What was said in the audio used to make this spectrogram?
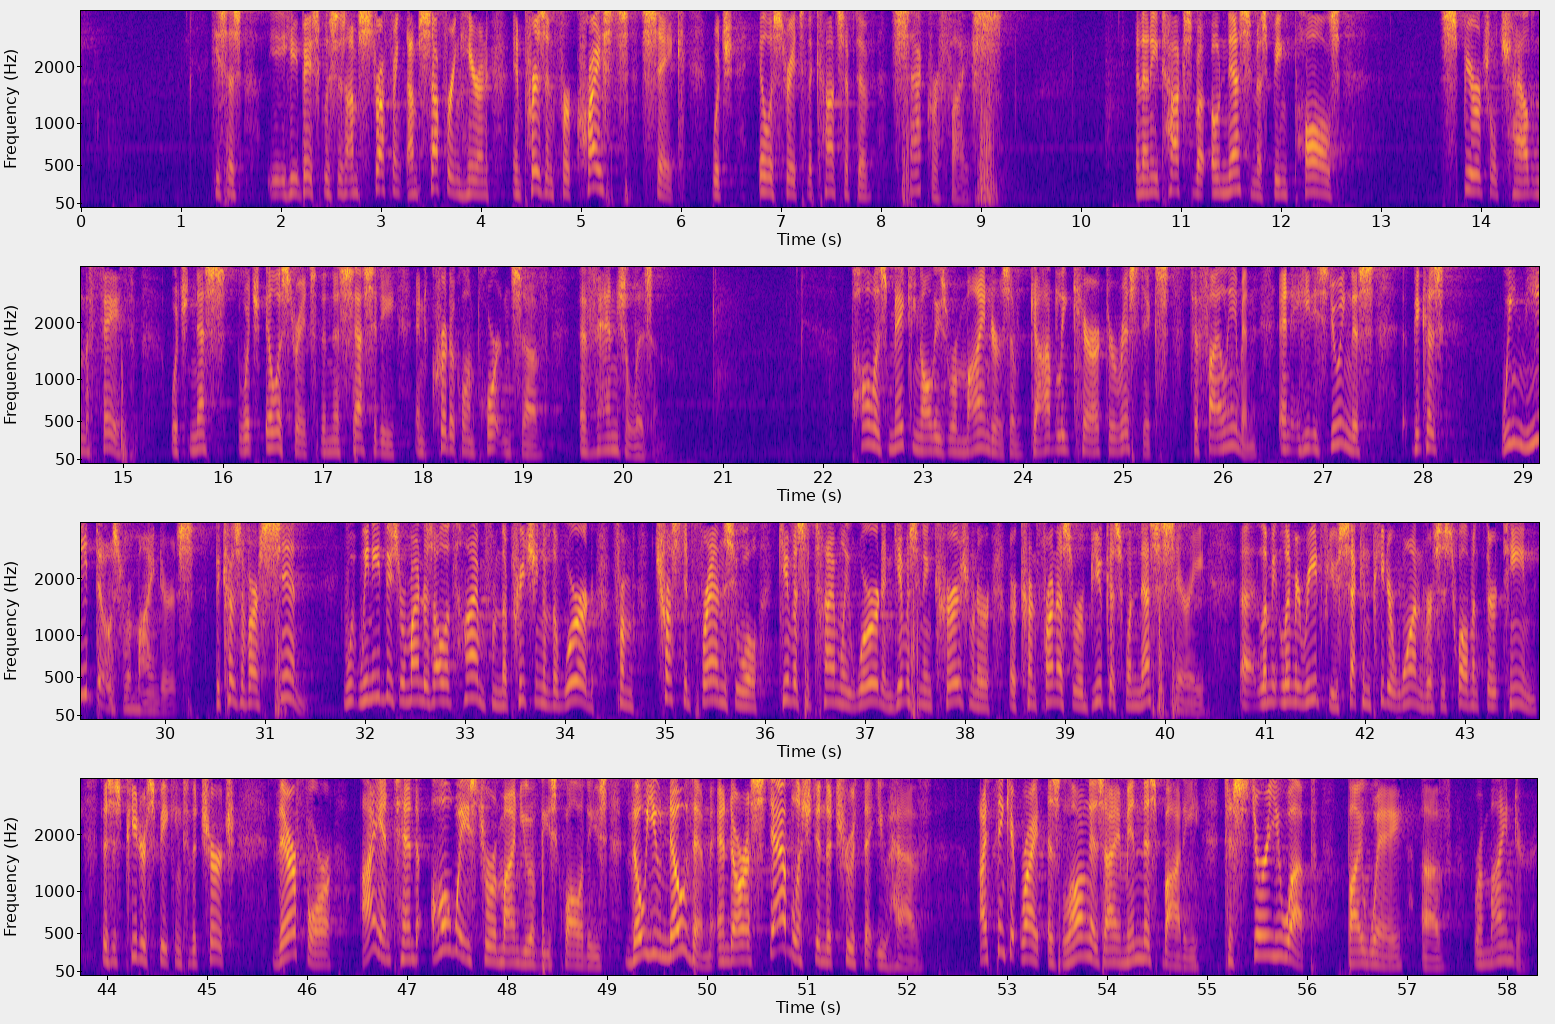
He says, he basically says, I'm suffering, I'm suffering here in, in prison for Christ's sake, which illustrates the concept of sacrifice. And then he talks about Onesimus being Paul's spiritual child in the faith, which, which illustrates the necessity and critical importance of evangelism. Paul is making all these reminders of godly characteristics to Philemon. And he's doing this because we need those reminders because of our sin. We need these reminders all the time from the preaching of the word, from trusted friends who will give us a timely word and give us an encouragement or, or confront us or rebuke us when necessary. Uh, let, me, let me read for you 2 Peter 1, verses 12 and 13. This is Peter speaking to the church. Therefore, I intend always to remind you of these qualities, though you know them and are established in the truth that you have. I think it right, as long as I am in this body, to stir you up by way of reminder.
